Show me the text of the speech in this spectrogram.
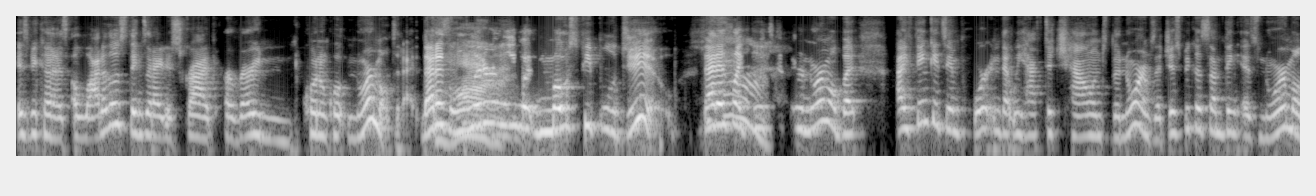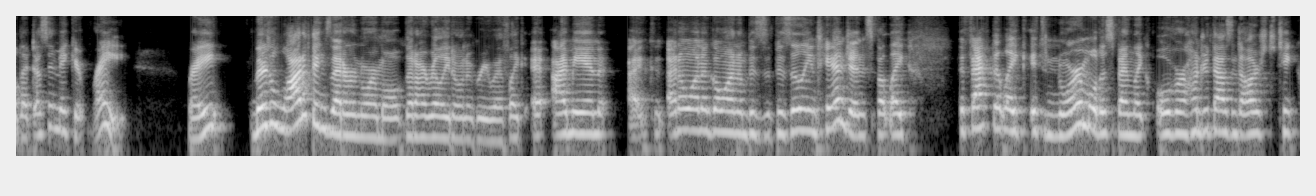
is because a lot of those things that I described are very quote unquote normal today. That is yeah. literally what most people do. That yeah. is like normal. But I think it's important that we have to challenge the norms that just because something is normal, that doesn't make it right. Right. There's a lot of things that are normal that I really don't agree with. Like, eh, I mean, I, I don't want to go on a bazillion tangents, but like, the fact that like it's normal to spend like over a hundred thousand dollars to take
